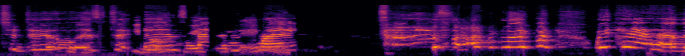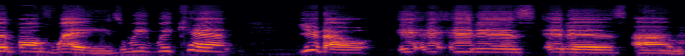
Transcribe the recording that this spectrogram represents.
to do? Is to end Satan's reign? so I'm like, but we can't have it both ways. We we can't you know, it, it is, it is, um,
